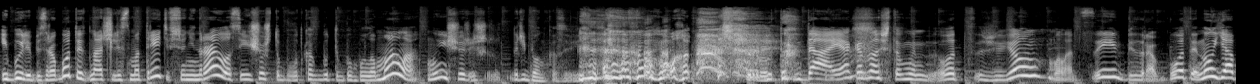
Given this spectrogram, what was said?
И были без работы, начали смотреть, и все не нравилось, и еще, чтобы вот как будто бы было мало, мы еще ребенка завели. Круто. Да, и оказалось, что мы вот живем, молодцы, без работы. Ну, я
